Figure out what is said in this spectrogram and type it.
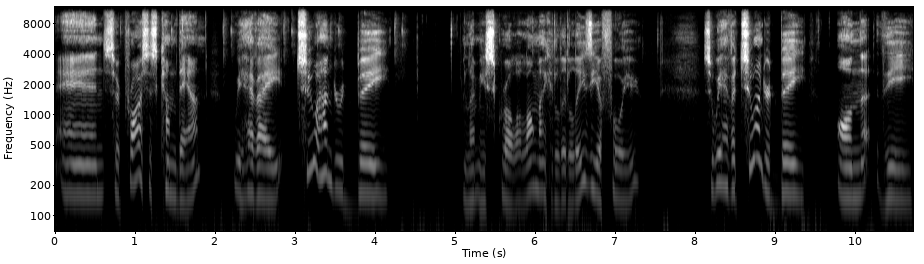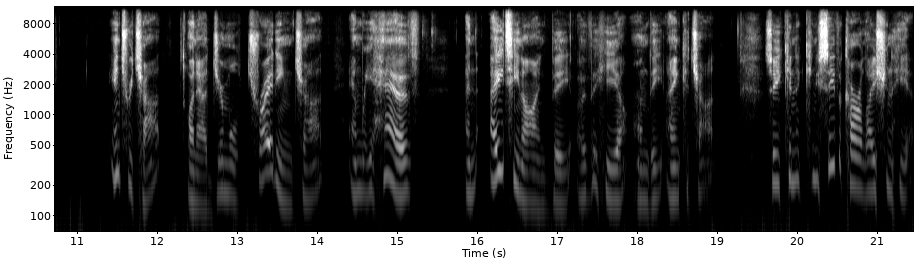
And so prices come down. We have a 200b let me scroll along make it a little easier for you. So we have a 200b on the entry chart on our general trading chart and we have an 89b over here on the anchor chart. So you can can you see the correlation here?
